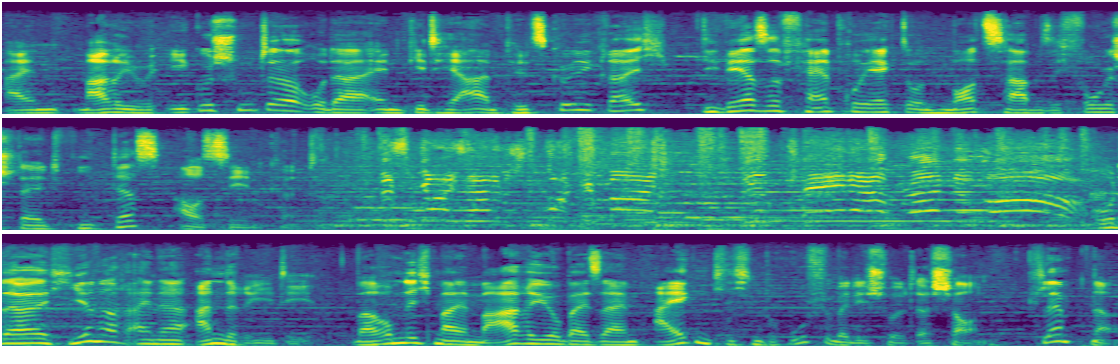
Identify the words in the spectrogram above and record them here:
Ein Mario Ego-Shooter oder ein GTA im Pilzkönigreich? Diverse Fanprojekte und Mods haben sich vorgestellt, wie das aussehen könnte. Oder hier noch eine andere Idee. Warum nicht mal Mario bei seinem eigentlichen Beruf über die Schulter schauen? Klempner.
